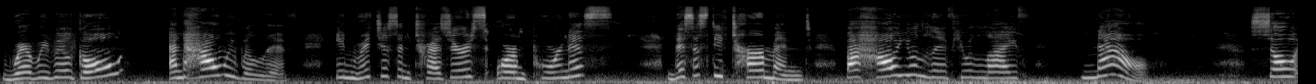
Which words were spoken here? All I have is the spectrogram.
where we will go and how we will live, in riches and treasures or in poorness. This is determined by how you live your life now. So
